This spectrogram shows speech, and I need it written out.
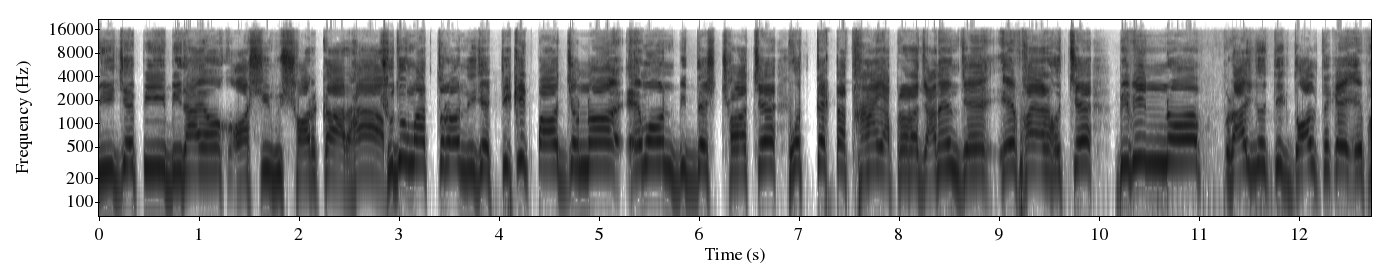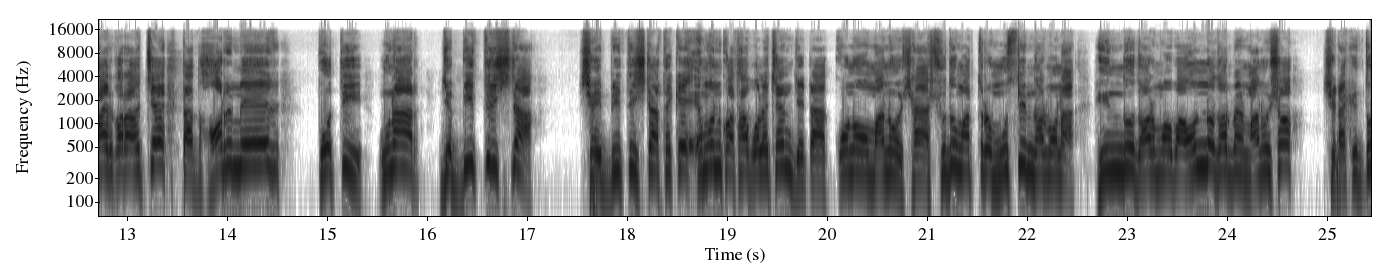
বিজেপি বিধায়ক অসীম সরকার হ্যাঁ শুধুমাত্র নিজের টিকিট পাওয়ার জন্য এমন বিদ্বেষ ছড়াচ্ছে প্রত্যেকটা থানায় আপনারা জানেন যে এফআইআর হচ্ছে বিভিন্ন রাজনৈতিক দল থেকে এফআইআর করা হচ্ছে তা ধর্মের প্রতি উনার যে বিতৃষ্ণা সেই বিতৃষ্ণা থেকে এমন কথা বলেছেন যেটা কোনো মানুষ হ্যাঁ শুধুমাত্র মুসলিম ধর্ম না, হিন্দু ধর্ম বা অন্য ধর্মের মানুষও সেটা কিন্তু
